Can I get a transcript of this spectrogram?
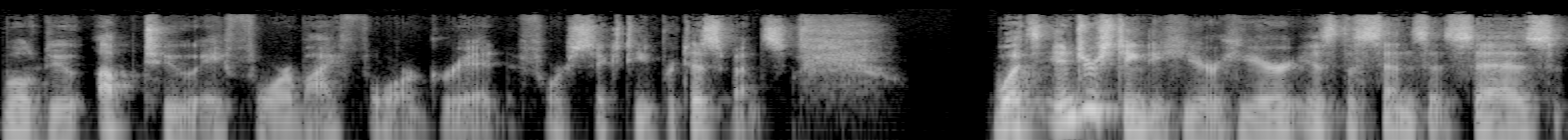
will do up to a four by four grid for 16 participants. What's interesting to hear here is the sentence that says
